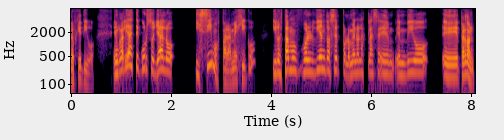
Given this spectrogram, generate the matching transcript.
objetivo. En realidad, este curso ya lo hicimos para México y lo estamos volviendo a hacer, por lo menos las clases en, vivo. Eh, perdón,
